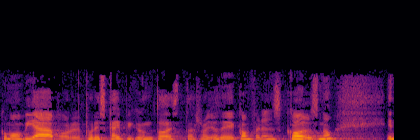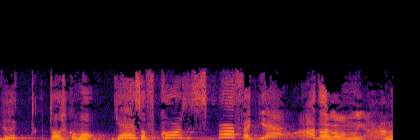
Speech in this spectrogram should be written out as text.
como vía por, por Skype y con todos estos rollos de conference calls, ¿no? Entonces, todos como, yes, of course, this is perfect, yeah, ah, todo como muy, ah.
